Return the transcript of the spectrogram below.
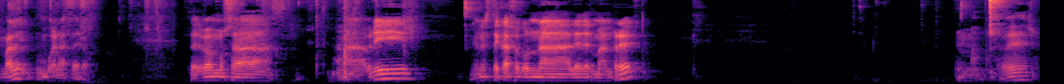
¿Vale? Un buen acero. Entonces vamos a, a abrir, en este caso con una Lederman Red. Vamos a ver.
